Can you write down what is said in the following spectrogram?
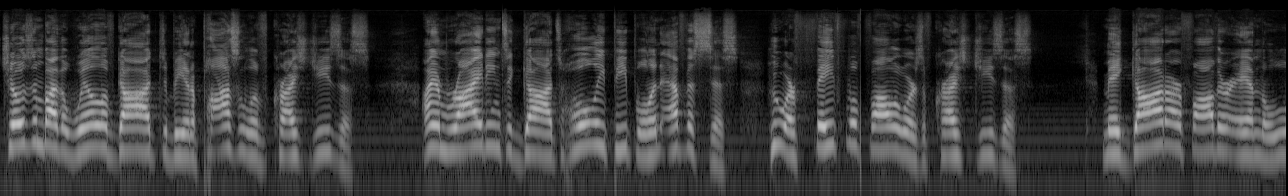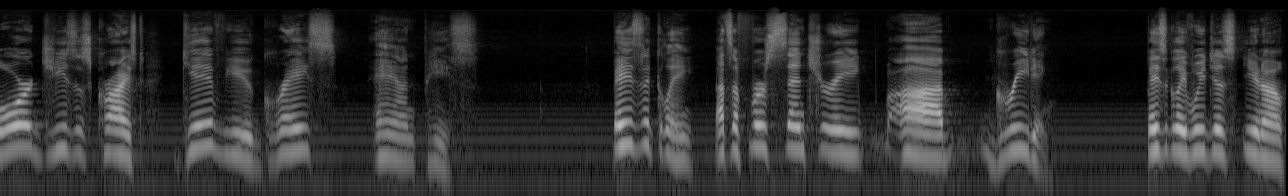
chosen by the will of God to be an apostle of Christ Jesus. I am writing to God's holy people in Ephesus who are faithful followers of Christ Jesus. May God our Father and the Lord Jesus Christ give you grace and peace. Basically, that's a first century uh, greeting. Basically, if we just, you know,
